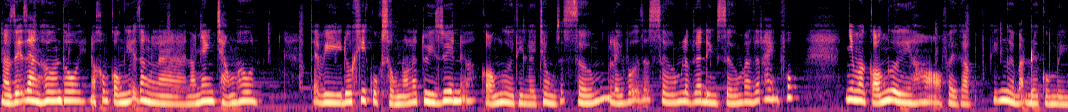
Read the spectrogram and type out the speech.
Nó dễ dàng hơn thôi, nó không có nghĩa rằng là nó nhanh chóng hơn. Tại vì đôi khi cuộc sống nó là tùy duyên nữa. Có người thì lấy chồng rất sớm, lấy vợ rất sớm, lập gia đình sớm và rất hạnh phúc. Nhưng mà có người họ phải gặp cái người bạn đời của mình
